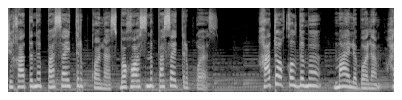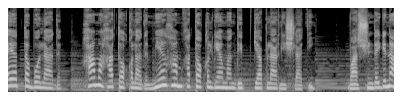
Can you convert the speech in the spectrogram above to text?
jihatini pasaytirib qolasiz bahosini pasaytirib qo'yasiz. Xato qildimi? Mayli bolam hayotda bo'ladi. Hamma xato qiladi men ham xato qilganman deb gaplarni ishlating. Va shundagina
